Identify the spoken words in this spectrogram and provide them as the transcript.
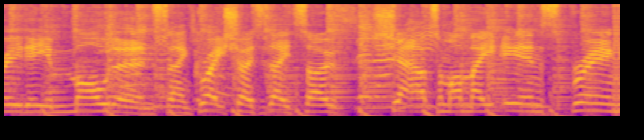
Reedy in Maldon saying, Great show today, So Shout out to my mate Ian Spring,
